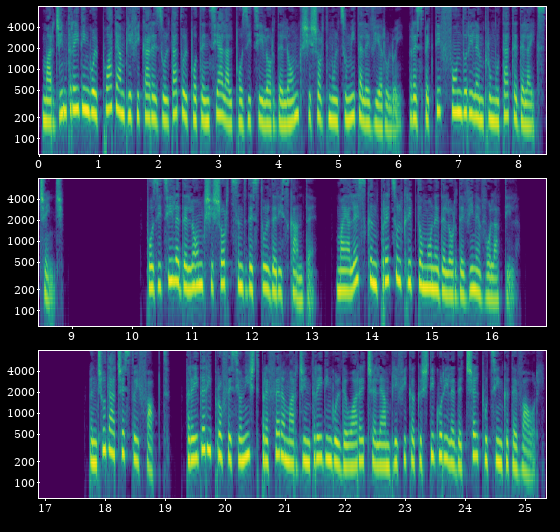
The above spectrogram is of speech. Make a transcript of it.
Margin tradingul poate amplifica rezultatul potențial al pozițiilor de long și short mulțumită levierului, respectiv fondurile împrumutate de la exchange. Pozițiile de long și short sunt destul de riscante, mai ales când prețul criptomonedelor devine volatil. În ciuda acestui fapt, Traderii profesioniști preferă margin tradingul deoarece le amplifică câștigurile de cel puțin câteva ori.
